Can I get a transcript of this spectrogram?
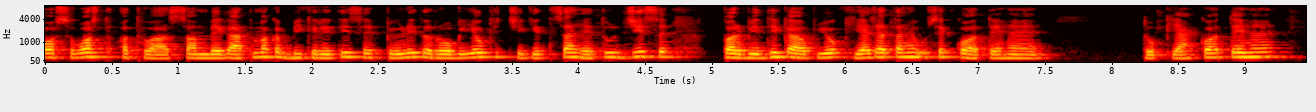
अस्वस्थ अथवा संवेगात्मक विकृति से पीड़ित रोगियों की चिकित्सा हेतु जिस प्रविधि का उपयोग किया जाता है, उसे कहते हैं तो क्या कहते हैं?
